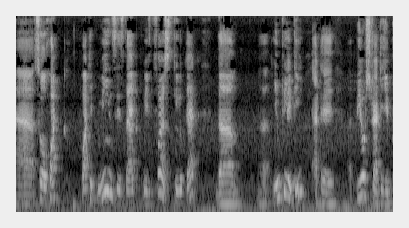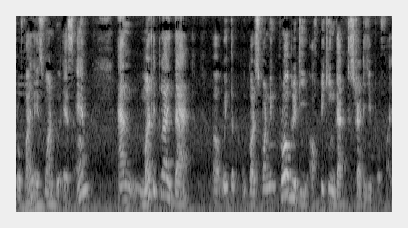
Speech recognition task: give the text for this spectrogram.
Uh, so what, what it means is that we first look at the uh, utility at a, a, pure strategy profile S1 to Sn and multiply that uh, with the corresponding probability of picking that strategy profile.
